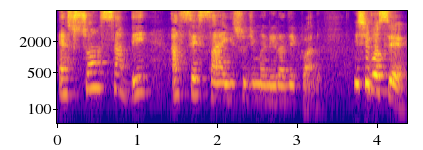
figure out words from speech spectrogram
É só saber acessar isso de maneira adequada. E se você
